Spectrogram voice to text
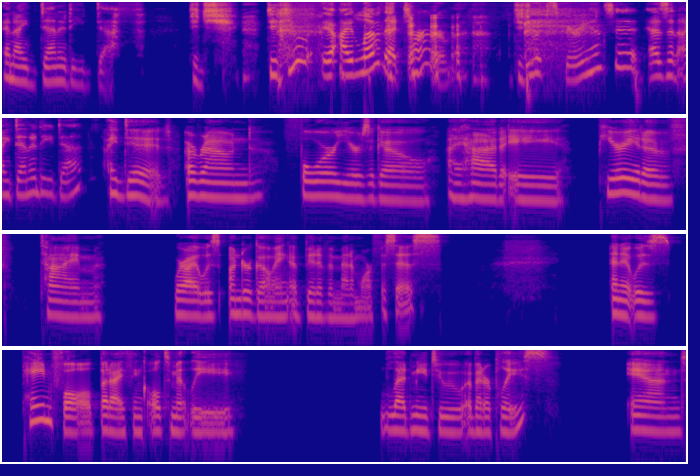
an identity death. Did you? Did you? I love that term. Did you experience it as an identity death? I did. Around four years ago, I had a period of time where I was undergoing a bit of a metamorphosis. And it was painful, but I think ultimately led me to a better place. And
